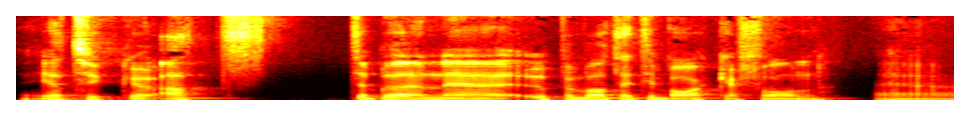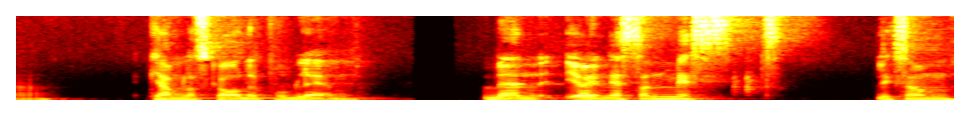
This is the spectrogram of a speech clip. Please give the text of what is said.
jag tycker att de Bruyne eh, uppenbart är tillbaka från eh, gamla skadeproblem. Men jag är nästan mest liksom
